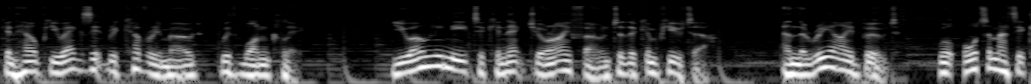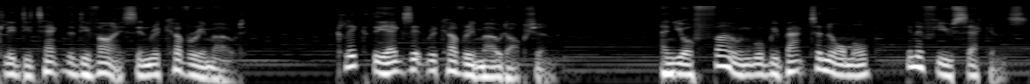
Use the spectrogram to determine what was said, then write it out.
can help you exit recovery mode with one click. You only need to connect your iPhone to the computer, and the ReiBoot will automatically detect the device in recovery mode. Click the Exit Recovery Mode option and your phone will be back to normal in a few seconds.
